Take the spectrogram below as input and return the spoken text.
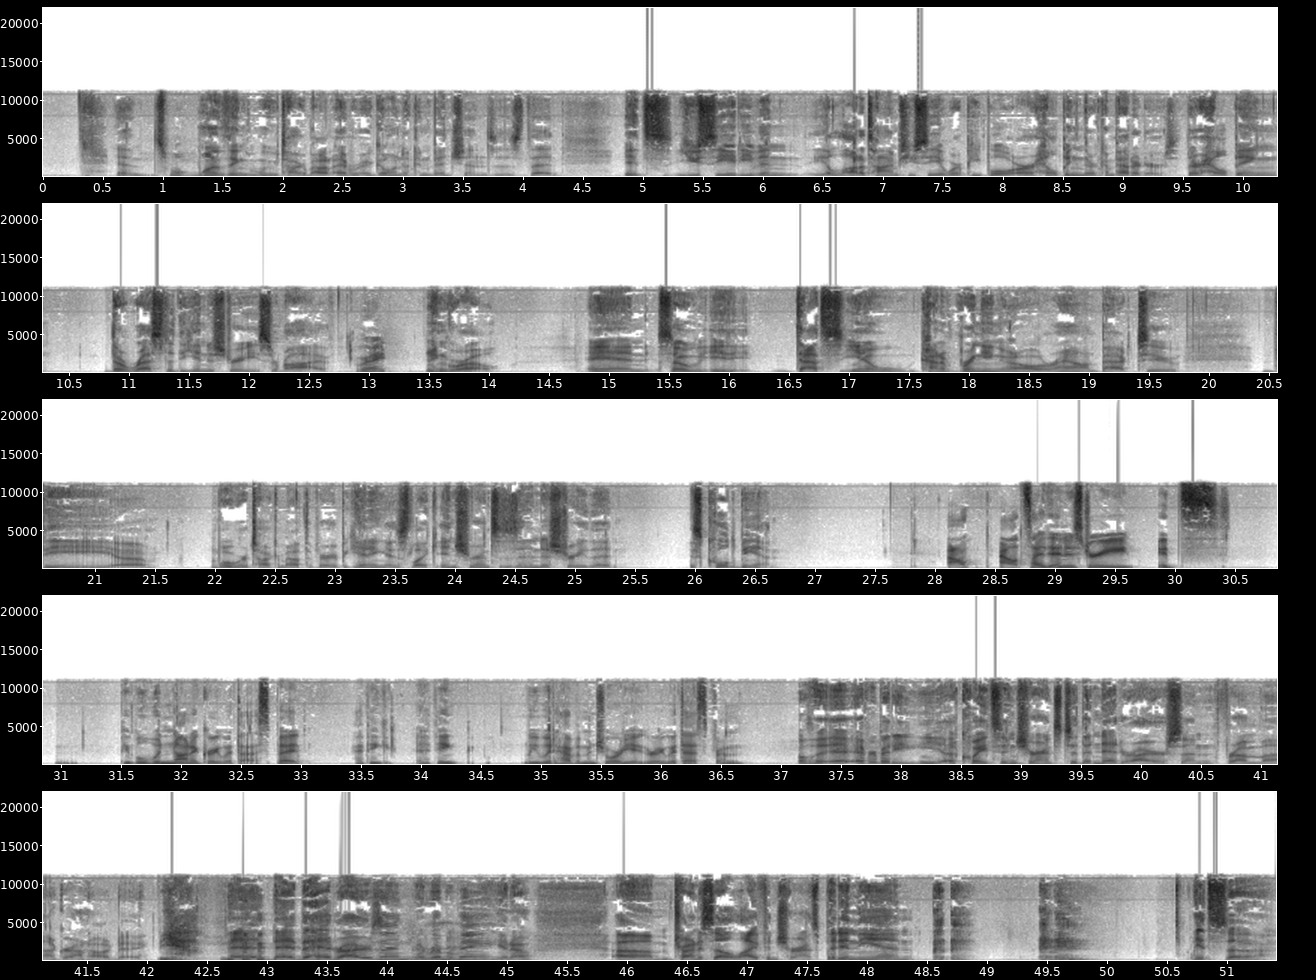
It's one of the things when we talk about everybody going to conventions is that it's you see it even a lot of times you see it where people are helping their competitors they're helping the rest of the industry survive Right. and grow. And so it, that's you know kind of bringing it all around back to the uh, what we were talking about at the very beginning is like insurance is an industry that is cool to be in. Out, outside the industry, it's people would not agree with us, but I think I think we would have a majority agree with us from Well, e, everybody equates insurance to the Ned Ryerson from uh, Groundhog Day. yeah Ned, Ned the head Ryerson, remember me? You know, um, trying to sell life insurance, but in the end, it's uh,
